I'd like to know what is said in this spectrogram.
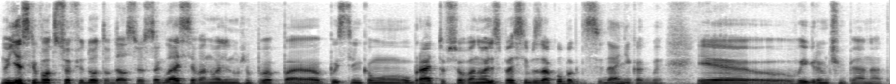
Но если вот все, Федотов дал свое согласие, Ваноли нужно по, по быстренькому убрать, то все, Ваноли, спасибо за кубок, до свидания, как бы, и э, выиграем чемпионат.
